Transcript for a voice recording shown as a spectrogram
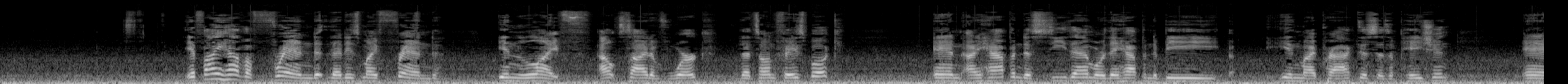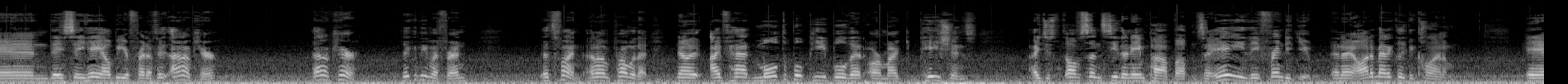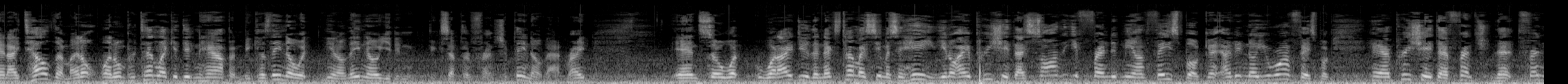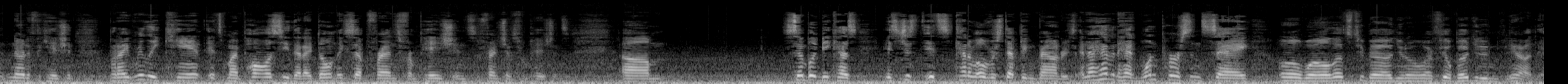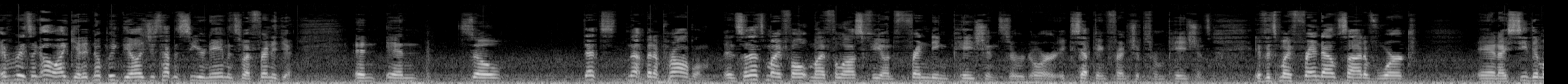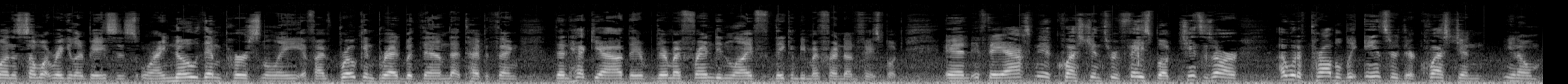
if I have a friend that is my friend in life outside of work that's on Facebook, and I happen to see them or they happen to be in my practice as a patient, and they say, "Hey, I'll be your friend," I don't care. I don't care. They can be my friend. That's fine. I don't have a problem with that. Now, I've had multiple people that are my patients. I just all of a sudden see their name pop up and say, "Hey, they friended you," and I automatically decline them. And I tell them I don't I don't pretend like it didn't happen because they know it. You know they know you didn't accept their friendship. They know that, right? And so what what I do the next time I see them I say, hey, you know, I appreciate that. I saw that you friended me on Facebook. I, I didn't know you were on Facebook. Hey, I appreciate that friend that friend notification, but I really can't. It's my policy that I don't accept friends from patients, friendships from patients. Um, simply because it's just it's kind of overstepping boundaries. And I haven't had one person say, "Oh well, that's too bad." You know, I feel bad you didn't. You know, everybody's like, "Oh, I get it, no big deal. I just happened to see your name and so I friended you," and and so that's not been a problem. And so that's my fault, my philosophy on friending patients or, or accepting friendships from patients. If it's my friend outside of work and I see them on a somewhat regular basis, or I know them personally, if I've broken bread with them, that type of thing, then heck yeah, they're, they're my friend in life. They can be my friend on Facebook. And if they ask me a question through Facebook, chances are I would have probably answered their question, you know,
